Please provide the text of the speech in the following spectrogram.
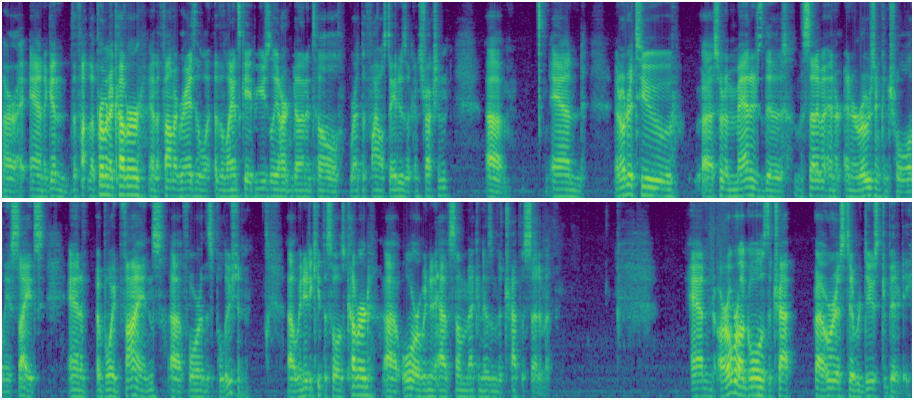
All right, and again, the, the permanent cover and the final grades of the, of the, landscape usually aren't done until we're at the final stages of construction. Um, and in order to uh, sort of manage the, the sediment and, and, erosion control on these sites and avoid fines uh, for this pollution, uh, we need to keep the soils covered uh, or we need to have some mechanism to trap the sediment. And our overall goal is to trap uh, or is to reduce turbidity.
